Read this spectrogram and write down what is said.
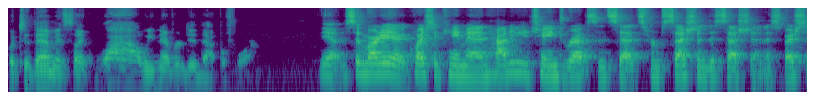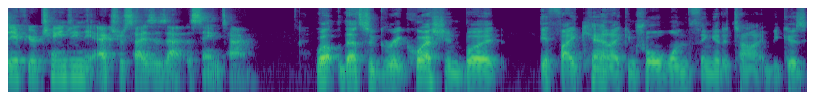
but to them it's like wow we never did that before yeah. So, Marty, a question came in. How do you change reps and sets from session to session, especially if you're changing the exercises at the same time? Well, that's a great question. But if I can, I control one thing at a time because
